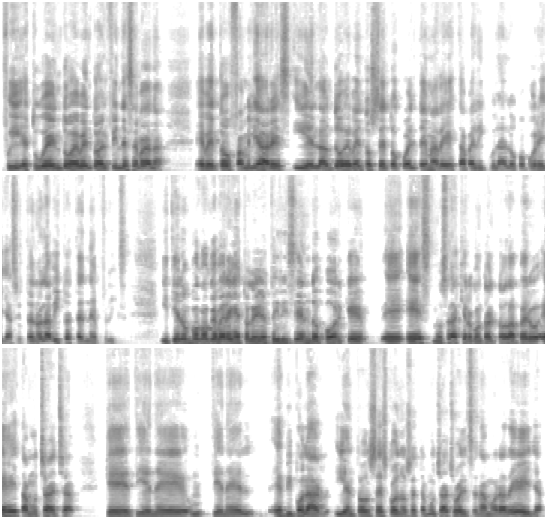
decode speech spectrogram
fui, estuve en dos eventos el fin de semana, eventos familiares, y en los dos eventos se tocó el tema de esta película, Loco por ella. Si usted no la ha visto, está en Netflix. Y tiene un poco que ver en esto que yo estoy diciendo, porque eh, es, no se las quiero contar todas, pero es esta muchacha que tiene, tiene, es bipolar y entonces conoce a este muchacho, él se enamora de ella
